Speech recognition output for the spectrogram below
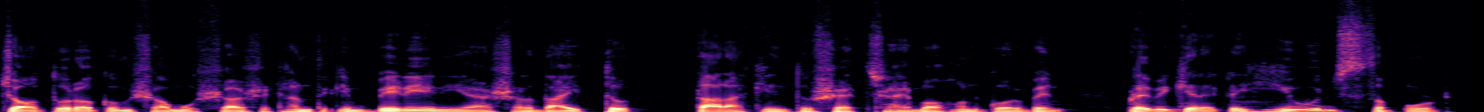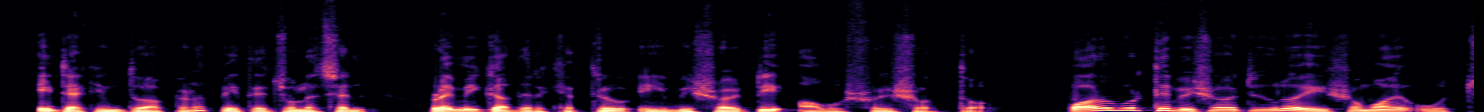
যত রকম সমস্যা সেখান থেকে বেরিয়ে নিয়ে আসার দায়িত্ব তারা কিন্তু স্বেচ্ছায় বহন করবেন। প্রেমিকের একটা হিউজ সাপোর্ট এটা কিন্তু আপনারা পেতে চলেছেন। প্রেমিকাদের ক্ষেত্রেও এই বিষয়টি অবশ্যই সত্য। পরবর্তী বিষয়টি হলো এই সময় উচ্চ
